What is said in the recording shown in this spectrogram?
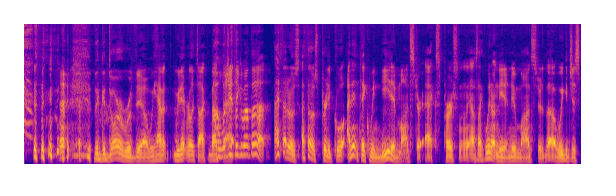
the Ghidorah reveal, we haven't, we didn't really talk about. oh, what'd you think about that? I thought it was, I thought it was pretty cool. I didn't think we needed Monster X personally. I was like, we don't need a new monster though. We could just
